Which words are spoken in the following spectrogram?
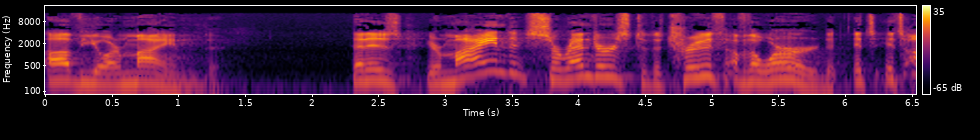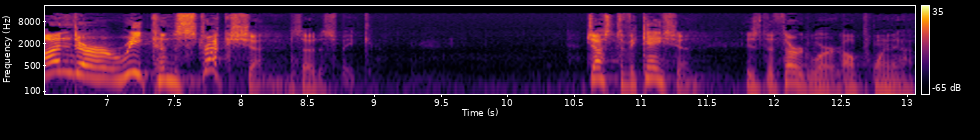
of your mind. That is, your mind surrenders to the truth of the word. It's, it's under reconstruction, so to speak. Justification is the third word I'll point out.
